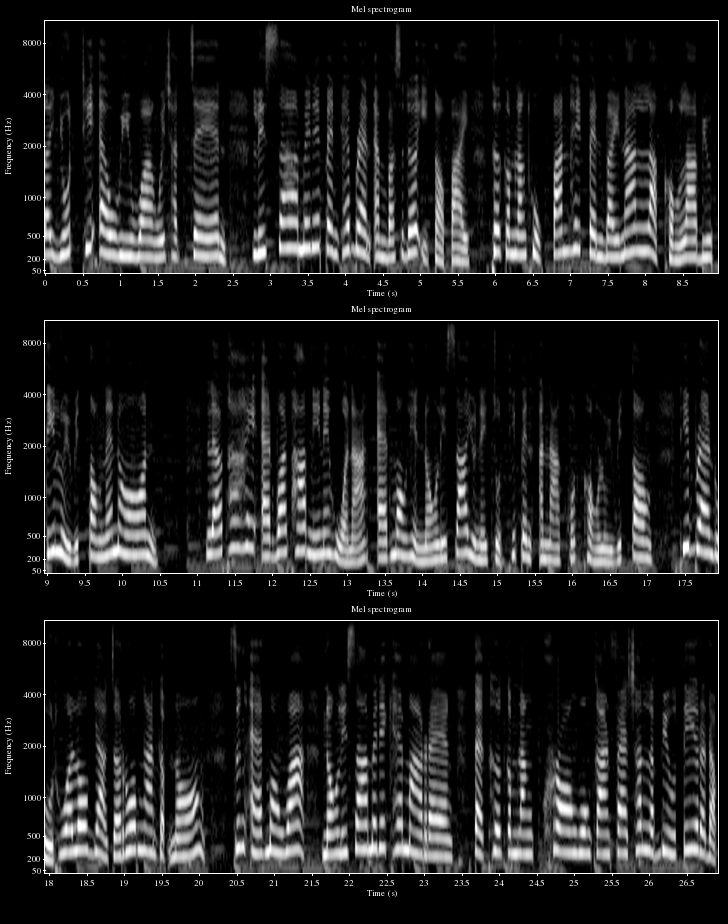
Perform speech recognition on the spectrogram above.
ลยุทธ์ที่ LV วางไว้ชัดเจน ลิซ่าไม่ได้เป็นแค่แบรนด์แอมบาสเดอร์อีกต่อไป เธอกำลังถูกปั้นให้เป็นใบหน้าหลักของลาบิวตี้หลุยวิตตองแน่นอน แล้วถ้าให้แอดวาดภาพนี้ในหัวนะ แอดมองเห็นน้องลิซ่าอยู่ในจุดที่เป็นอนาคตของหลุยวิตตอง ที่แบรนด์หรูทั่วโลกอยากจะร่วมงานกับน้อง ซึ่งแอดมองว่าน้องลิซ่าไม่ได้แค่มาแรง แต่เธอกำลังครองวงการแฟชั่นและบิวตี้ระดับ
